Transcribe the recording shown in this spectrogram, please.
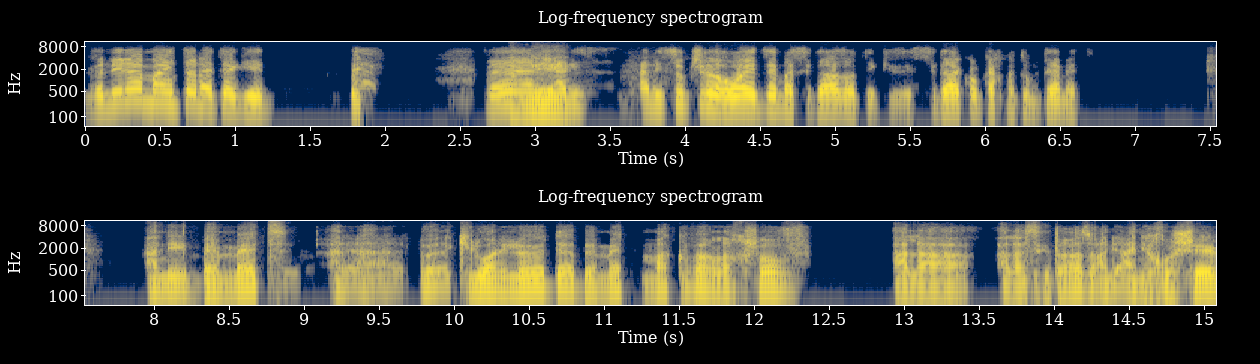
ונראה מה האינטרנט יגיד. ואני אני- אני, סוג של רואה את זה עם הסדרה הזאת, כי זו סדרה כל כך מטומטמת. אני באמת, אני- לא- כאילו אני לא יודע באמת מה כבר לחשוב על, ה, על הסדרה הזו. אני, אני חושב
